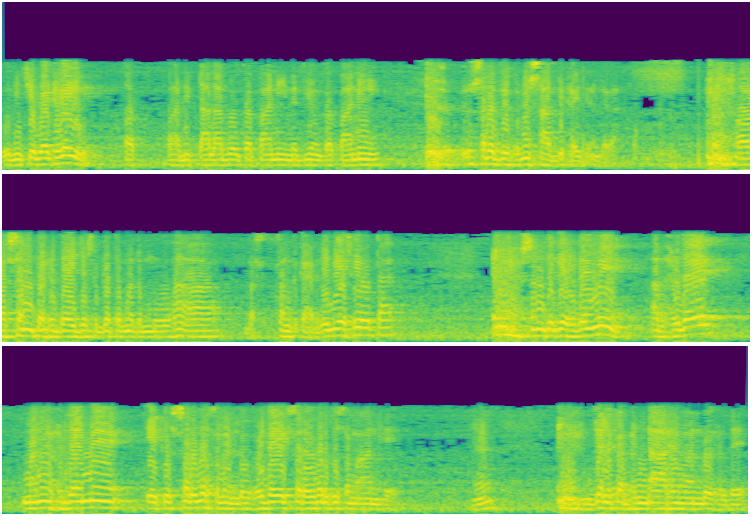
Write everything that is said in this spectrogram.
वो नीचे बैठ गई और पानी, तालाबों का पानी, नदियों का पानी शरद ऋतु में साफ़ दिखाई देने लगा। और संत हृदय जैसे गत मद मोहा बस संत का हृदय भी ऐसे होता है। संत के हृदय में, अब हृदय, मानो हृदय में एक सरोवर समझ लो, हृदय एक सरोवर के समान है? जल का भंडार है मान लो हृदय।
